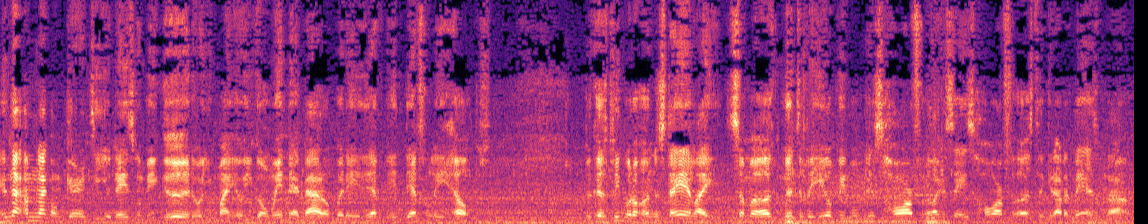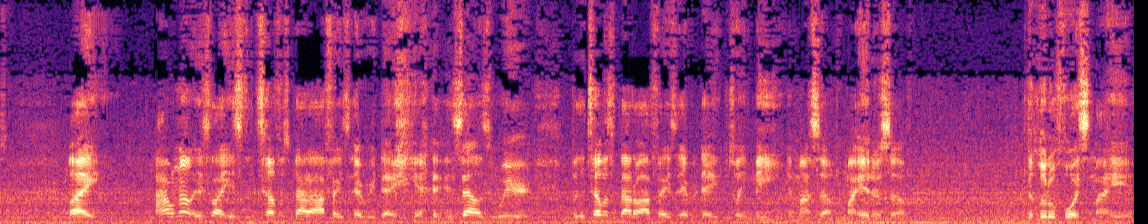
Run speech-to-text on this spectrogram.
And not, I'm not gonna guarantee your day's gonna be good or you might or you're gonna win that battle, but it it definitely helps because people don't understand. Like some of us mentally ill people, it's hard for, like I say, it's hard for us to get out of bed sometimes. Like I don't know, it's like it's the toughest battle I face every day. it sounds weird, but the toughest battle I face every day between me and myself, my inner self the little voice in my head.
